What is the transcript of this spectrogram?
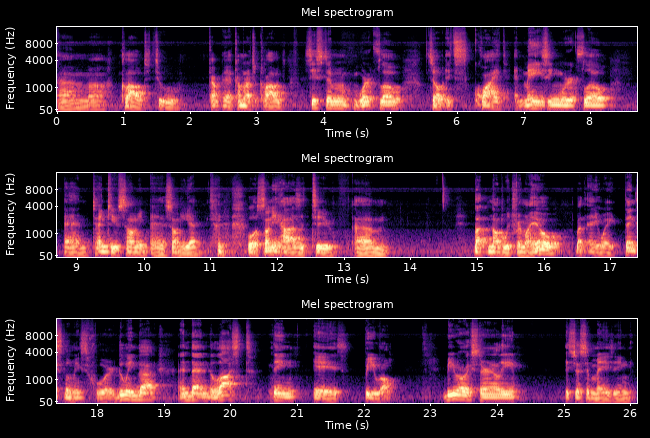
um, uh, cloud to uh, camera to cloud system workflow. So it's quite amazing workflow. And thank you, Sony. Uh, Sony, yeah. well, Sony has it too, um, but not with Frame.io. But anyway, thanks Lumix for doing that. And then the last thing is BRAW. BRAW externally is just amazing.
